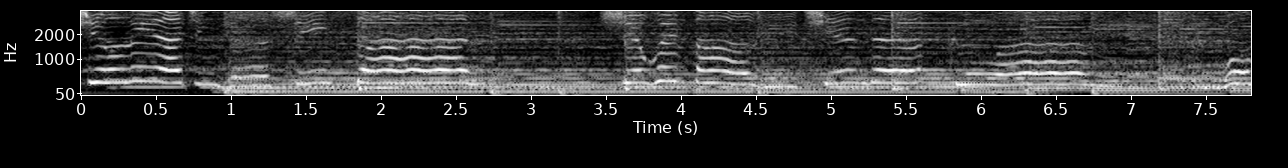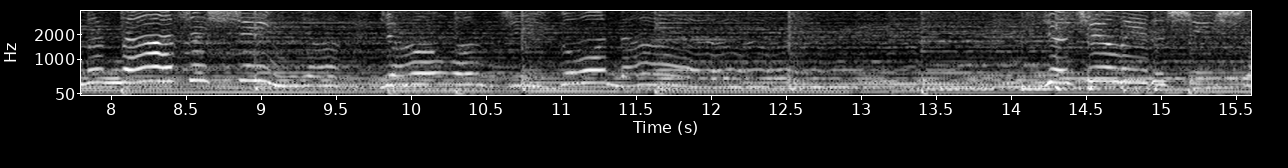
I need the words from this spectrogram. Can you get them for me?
修炼爱情的心酸，学会放好以前的渴望。我们那些信仰要忘记多难。远距离的欣赏，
